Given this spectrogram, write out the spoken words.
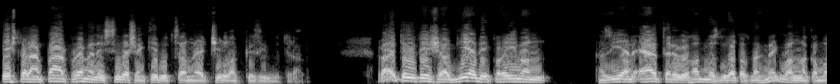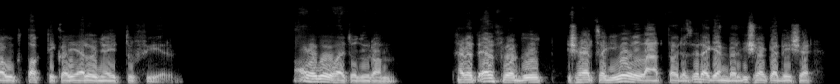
És talán pár Fremen is szívesen kiruccanna egy csillagközi útra. és a Giedi Praiman az ilyen elterelő hadmozdulatoknak megvannak a maguk taktikai előnyeit tufír. Ahogy óhajtod, uram. Hevet elfordult, és herceg jól látta, hogy az öregember viselkedése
